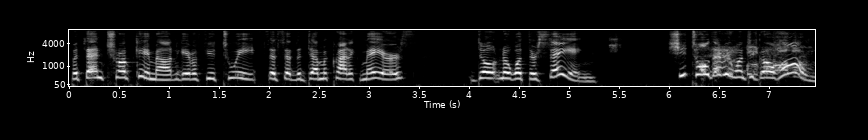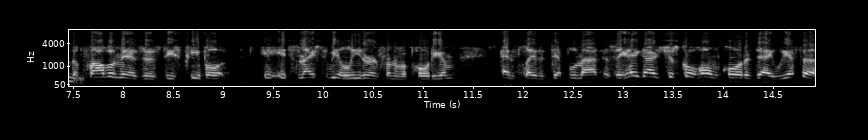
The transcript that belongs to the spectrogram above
But then Trump came out and gave a few tweets that said the Democratic mayors don't know what they're saying. She told everyone to go home. The problem is, is these people. It's nice to be a leader in front of a podium, and play the diplomat and say, hey guys, just go home, call it a day. We have to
